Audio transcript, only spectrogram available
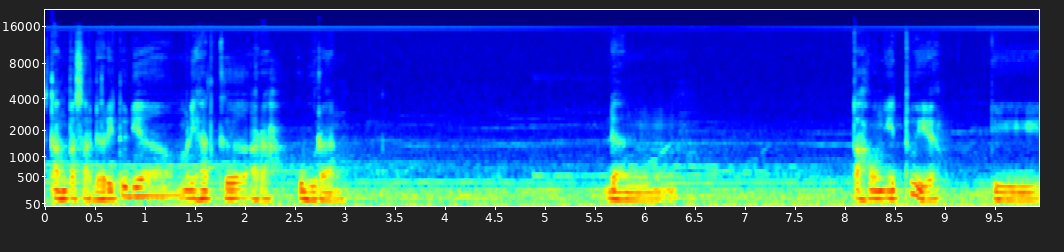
tanpa sadar itu dia melihat ke arah kuburan. Dan tahun itu ya di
